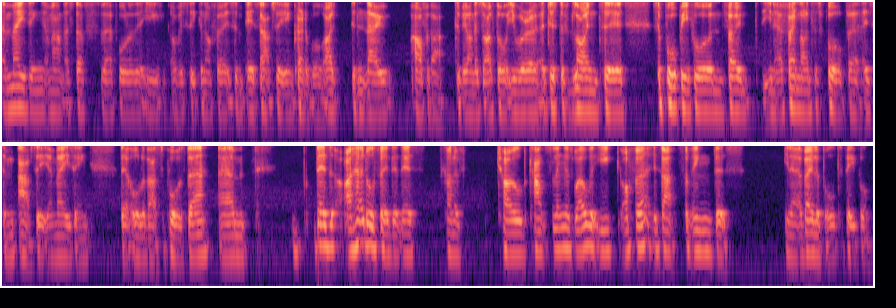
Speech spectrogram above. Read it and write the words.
amazing amount of stuff there, Paula, that you obviously can offer. It's it's absolutely incredible. I didn't know half of that to be honest. I thought you were a, just a line to support people and phone, you know, a phone line to support. But it's absolutely amazing that all of that support's there. Um, there's, I heard also that there's kind of child counselling as well that you offer. Is that something that's you know available to people?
